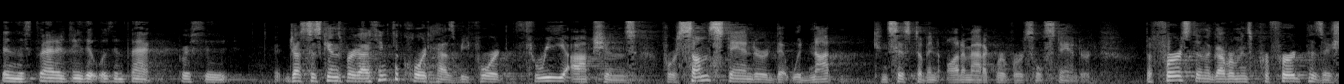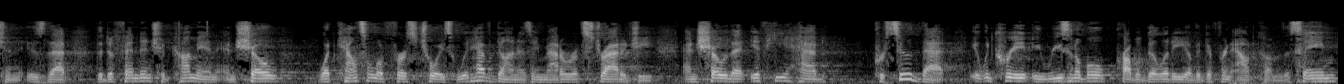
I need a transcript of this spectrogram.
than the strategy that was in fact pursued? Justice Ginsburg, I think the Court has before it three options for some standard that would not consist of an automatic reversal standard. The first and the government's preferred position is that the defendant should come in and show what counsel of first choice would have done as a matter of strategy and show that if he had pursued that, it would create a reasonable probability of a different outcome. The same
